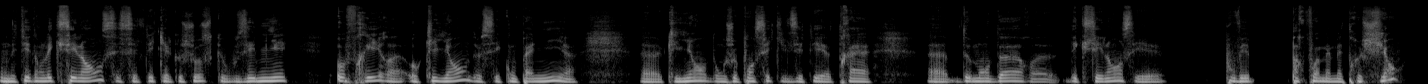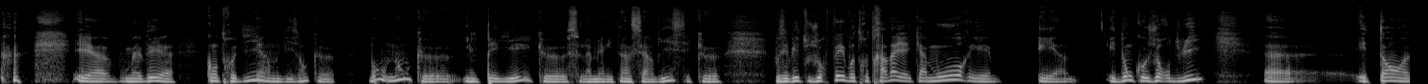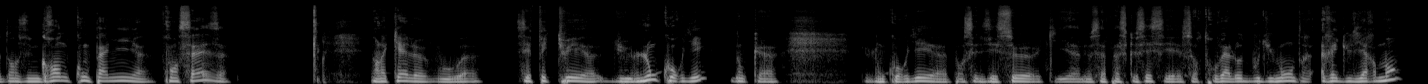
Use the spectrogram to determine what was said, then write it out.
on était dans l'excellence, et c'était quelque chose que vous aimiez offrir euh, aux clients de ces compagnies, euh, euh, clients dont je pensais qu'ils étaient très demandeurs d'excellence et pouvaient parfois même être chiants. et vous m'avez contredit en me disant que bon, non, qu'ils payaient, que cela méritait un service et que vous aviez toujours fait votre travail avec amour et, et, et donc aujourd'hui, étant dans une grande compagnie française dans laquelle vous effectuez euh, du long courrier, donc le long courrier, pour celles et ceux qui ne savent pas ce que c'est, c'est se retrouver à l'autre bout du monde régulièrement.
